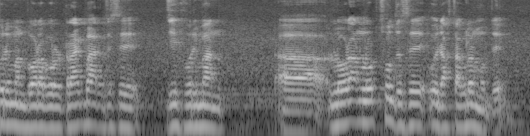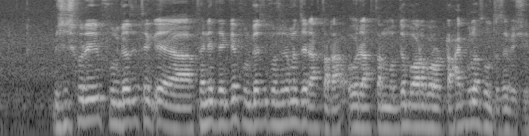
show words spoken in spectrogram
পরিমাণ বড় বড় ট্রাক বাড়তেছে, যে পরিমাণ লোড আনলোড চলতেছে ওই রাস্তাগুলোর মধ্যে বিশেষ করে ফুলগাজী থেকে ফেনী থেকে ফুলগাজী পশুরামের যে রাস্তাটা, ওই রাস্তার মধ্যে বড় বড় ট্রাকগুলো চলতেছে বেশি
